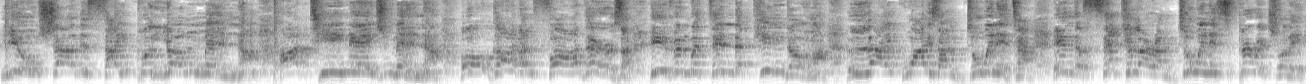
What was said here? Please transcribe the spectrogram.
You shall disciple young men, our teenage men. Oh God and fathers, even within the kingdom. Likewise, I'm doing it in the secular. I'm doing it spiritually,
